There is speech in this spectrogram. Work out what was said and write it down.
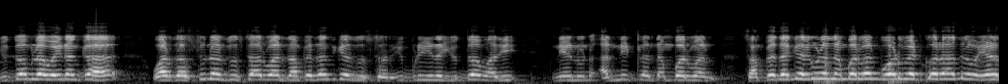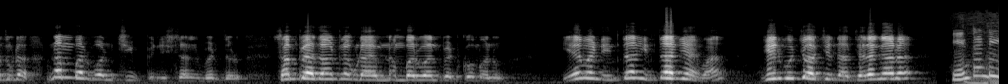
యుద్ధంలో పోయినాక వాడు వస్తున్నాను చూస్తారు. వాడిని చంపేదందుకే చూస్తారు. ఇప్పుడు ఈయన యుద్ధం అది. నేను అన్నిట్లో నంబర్ వన్ సంపే దగ్గర కూడా నంబర్ వన్ బోర్డు పెట్టుకోరాదు ఏడాది నంబర్ వన్ చీఫ్ మినిస్టర్ అని పెడతాడు. సంపే దాంట్లో కూడా ఆయన నంబర్ వన్ పెట్టుకోమను. ఏమండి ఇంత ఇంత అన్యాయమా? దీని గురించి వచ్చిందా తెలంగాణ? ఏంటండి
